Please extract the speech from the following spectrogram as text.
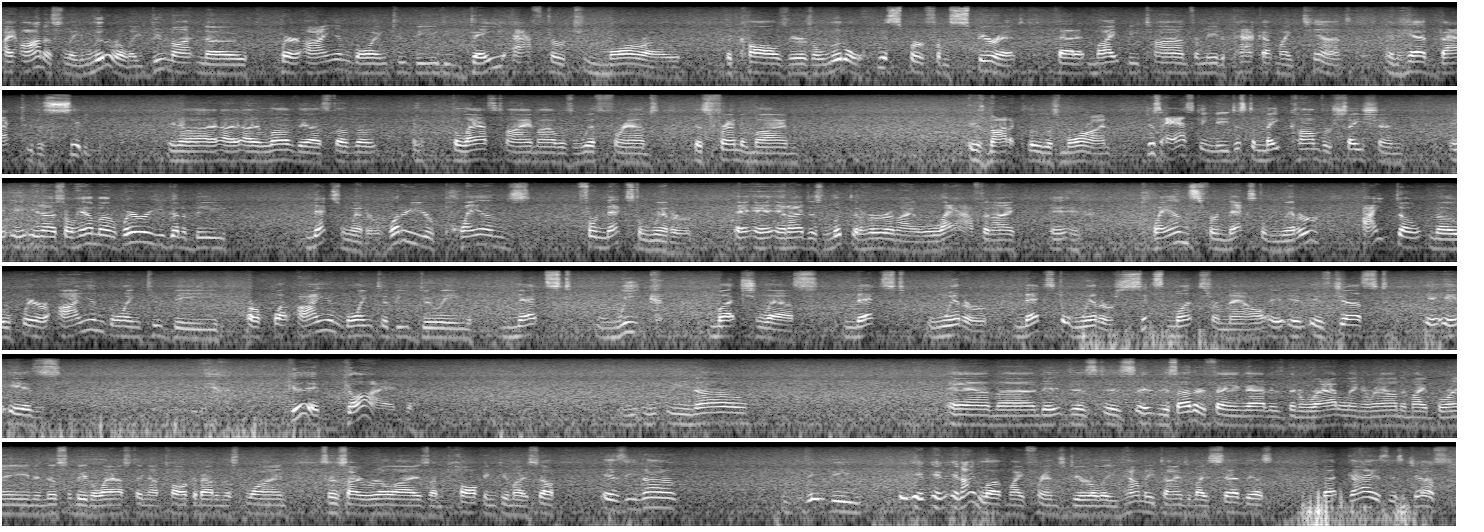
I honestly, literally do not know where I am going to be the day after tomorrow because there's a little whisper from Spirit that it might be time for me to pack up my tent and head back to the city. You know, I, I, I love this. The, the, the last time I was with friends, this friend of mine is not a clueless moron, just asking me just to make conversation. You know, so Hambone, where are you going to be next winter? What are your plans for next winter? And, I just looked at her and I laughed and I, eh, eh, plans for next winter? I don't know where I am going to be or what I am going to be doing next week, much less next winter. Next winter, six months from now, is just, it is, good God. You, you know, and uh, this, this, this other thing that has been rattling around in my brain, and this will be the last thing I talk about in this whine since I realize I'm talking to myself, is, you know, the, the and, and I love my friends dearly. How many times have I said this? But guys, it's just,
